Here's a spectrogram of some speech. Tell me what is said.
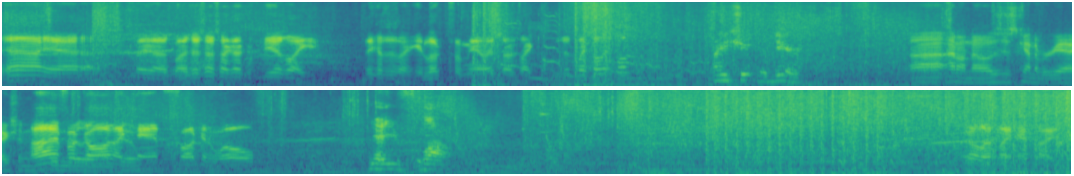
Yeah, yeah. Yeah, but it's just I got confused, like, because it's like, it looked familiar, so I was like, is this my starting world? Why are you shooting the deer? Uh, I don't know. It was just kind of a reaction. I Didn't forgot want I to. can't fucking roll. Yeah, you flopped. I'm gonna let my hand hide.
